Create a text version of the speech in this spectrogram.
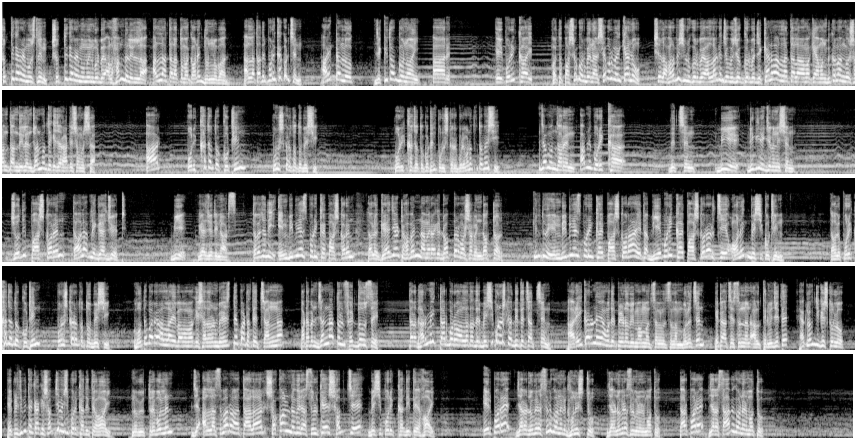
সত্যিকারের মুসলিম, সত্যিকারের মুমিন বলবে, আলহামদুলিল্লাহ, আল্লাহ তালা তোমাকে অনেক ধন্যবাদ। আল্লাহ তাদের পরীক্ষা করছেন। আরেকটা লোক যে কৃতজ্ঞ নয়, আর এই পরীক্ষায় হয়তো পাশও করবে না, সে বলবে কেন? সে লাফালাফি শুরু করবে, আল্লাহর কাছে অভিযোগ করবে যে, কেন আল্লাহ তালা আমাকে এমন বিকলাঙ্গ সন্তান দিলেন, জন্ম থেকে যার হার্টের সমস্যা? আর পরীক্ষা যত কঠিন, পুরস্কার তত বেশি। পরীক্ষা যত কঠিন, পুরস্কারের পরিমাণ তত বেশি। যেমন ধরেন, আপনি পরীক্ষা দিচ্ছেন বিএ ডিগ্রি এক্সামিনেশন যদি পাশ করেন, তাহলে আপনি graduate BA graduate in arts তবে যদি এমবিবিএস পরীক্ষায় পাশ করেন, তাহলে গ্র্যাজুয়েট হবেন, নামের আগে ডক্টর বসাবেন ডক্টর কিন্তু এমবিবিএস পরীক্ষায় পাশ করা, এটা বিএ পরীক্ষায় পাশ করার চেয়ে অনেক বেশি কঠিন। তাহলে পরীক্ষা যত কঠিন, পুরস্কারও তত বেশি। হতে পারে আল্লাহ বাবা মাকে সাধারণ বেহেস্তে পাঠাতে চান না, পাঠাবেন জান্নাতুল ফেরদৌসে। তারা ধার্মিক, তারপরও আল্লাহ তাদের বেশি পুরস্কার দিতে চাচ্ছেন। আর এই কারণেই আমাদের প্রিয়নবী মোহাম্মদ সাল্লাহ সাল্লাম বলেছেন, এটা আছে সুন্নান আল তিরমিজিতে এক লোক জিজ্ঞেস করল, এই পৃথিবীতে কাকে সবচেয়ে বেশি পরীক্ষা দিতে হয়? নবী উত্তরে বললেন যে, আল্লাহ তালার সকল নবী রাসুলকে সবচেয়ে বেশি পরীক্ষা দিতে হয়। এরপরে যারা নবী রাসুলগণের ঘনিষ্ঠ, যারা নবী রাসুলগণের মতো, তারপরে যারা সাহাবিগণের মতো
